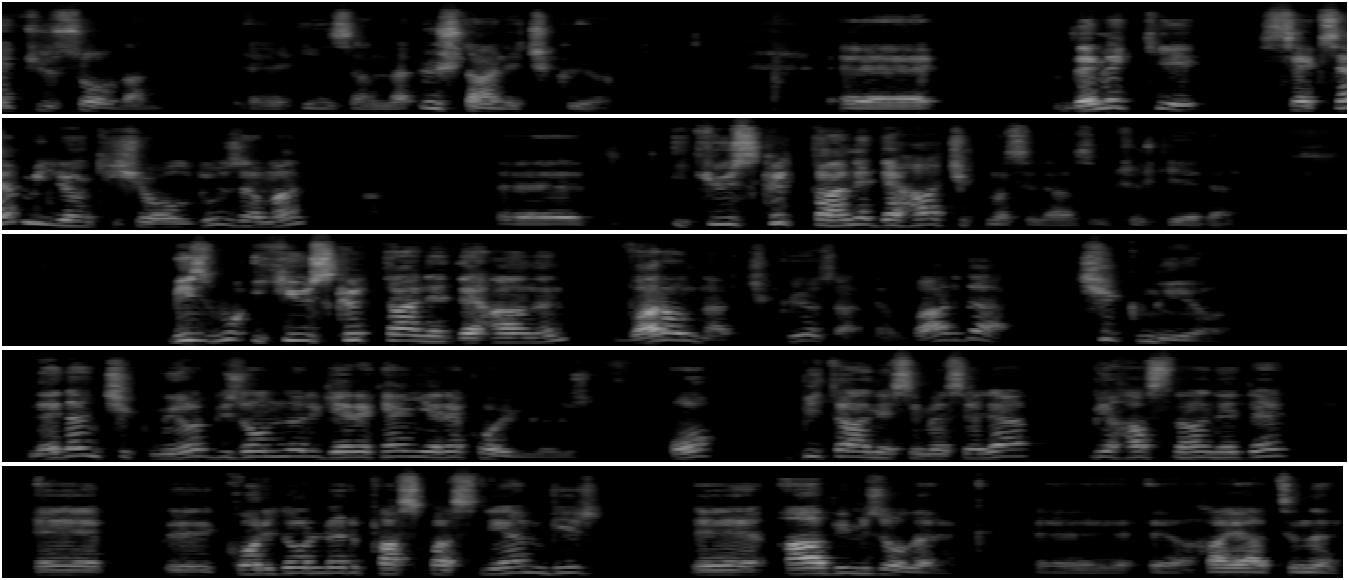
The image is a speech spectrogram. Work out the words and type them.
IQ'su olan e, insanlar. Üç tane çıkıyor. E, demek ki 80 milyon kişi olduğu zaman e, 240 tane deha çıkması lazım Türkiye'den. Biz bu 240 tane dehanın var onlar çıkıyor zaten. Var da çıkmıyor. Neden çıkmıyor? Biz onları gereken yere koymuyoruz. O bir tanesi mesela bir hastanede e, e, koridorları paspaslayan bir e, abimiz olarak e, e, hayatını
